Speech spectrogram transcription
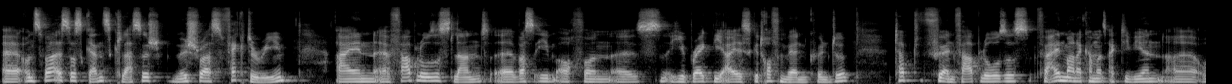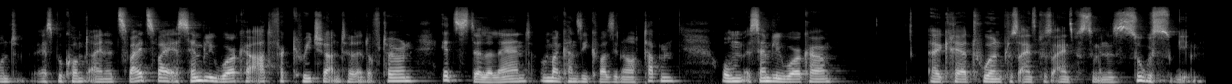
Äh, und zwar ist das ganz klassisch Mishra's Factory. Ein äh, farbloses Land, äh, was eben auch von äh, hier Break the Ice getroffen werden könnte tappt für ein farbloses. Für einen Mana kann man es aktivieren äh, und es bekommt eine 2-2 Assembly Worker Artifact Creature until end of turn. It's still a land und man kann sie quasi nur noch tappen, um Assembly Worker äh, Kreaturen plus 1 plus 1 bis zum Ende des Zuges zu geben.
